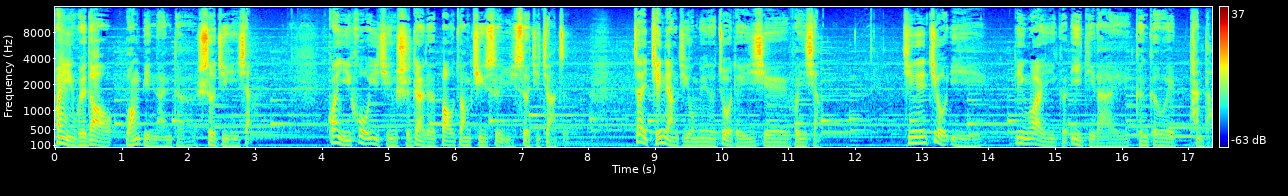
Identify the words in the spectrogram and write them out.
欢迎回到王炳南的设计影响。关于后疫情时代的包装趋势与设计价值，在前两集我们有做的一些分享。今天就以另外一个议题来跟各位探讨。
